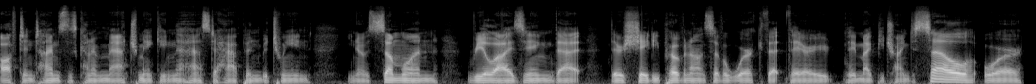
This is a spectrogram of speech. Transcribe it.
oftentimes this kind of matchmaking that has to happen between you know someone realizing that there's shady provenance of a work that they they might be trying to sell or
